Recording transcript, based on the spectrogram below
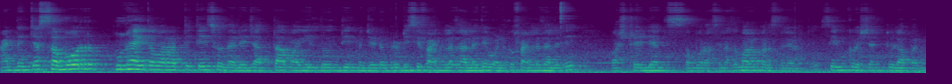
आणि त्यांच्यासमोर पुन्हा एकदा मला वाटतं तेच होणार आहे. जे आत्ता मागील दोन तीन म्हणजे डब्ल्यू टी सी फायनल झालं ते वर्ल्ड कप फायनल झालं ते ऑस्ट्रेलिया समोर असेल असं मला पर्सनली वाटतं. सेम क्वेश्चन तुला पण.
